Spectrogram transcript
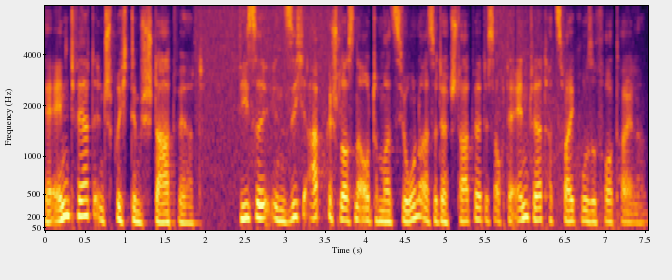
Der Endwert entspricht dem Startwert. Diese in sich abgeschlossene Automation, also der Startwert ist auch der Endwert, hat zwei große Vorteile.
